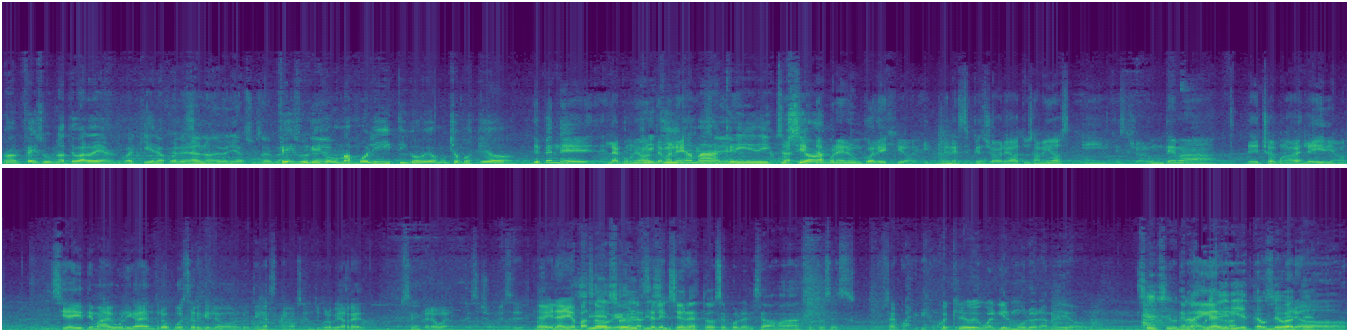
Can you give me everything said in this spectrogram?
No, en Facebook no te bardean cualquiera. En por general eso. no debería suceder. pero- Facebook es como más político, veo mucho posteo. Depende de la comunidad donde te manejes. Macri, sí. O sea, si discusión. estás poniendo en un colegio y tenés, qué sé yo, agregado a tus amigos y, qué sé yo, algún tema, de hecho alguna vez leí, digamos, si hay tema de bullying adentro, puede ser que lo, lo tengas, digamos, en tu propia red. Sí. Pero bueno, qué sé yo. No, el año Sí, pasado eso que con las elecciones todo se polarizaba más, entonces, o sea, cualquier- cual- creo que cualquier muro era medio un, Sí, sí, un una- tema de una grieta, un Sí, debate. Pero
